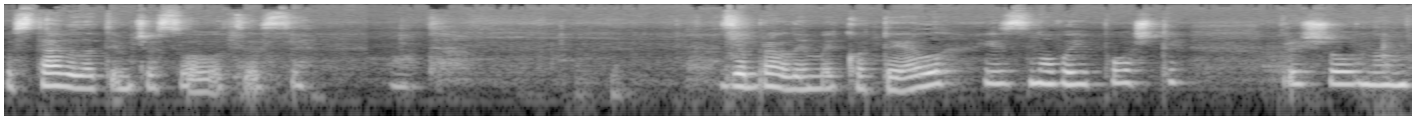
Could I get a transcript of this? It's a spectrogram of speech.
поставила тимчасово це все. От. Забрали ми котел із нової пошти. Прийшов нам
